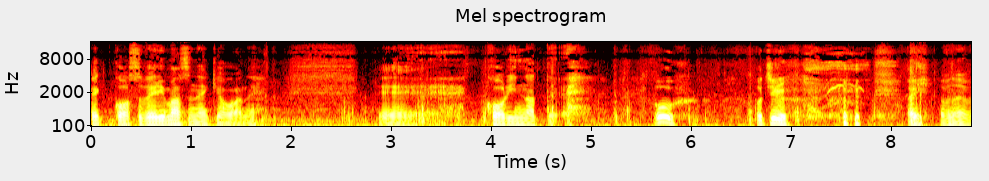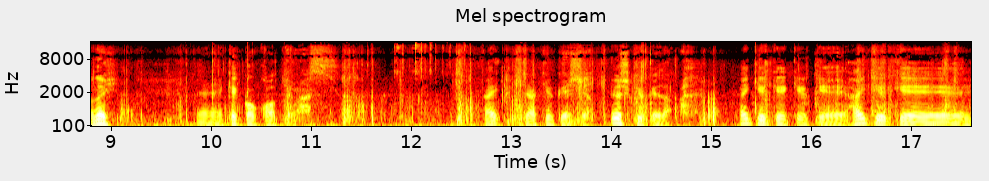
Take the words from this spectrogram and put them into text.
結構滑りますね、今日はね。えー、氷になって。おう落ちる はい、危ない危ない。えー、結構凍ってますはいじゃあ休憩しようよし休憩だはい休憩休憩はい休憩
